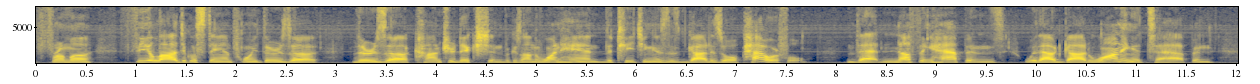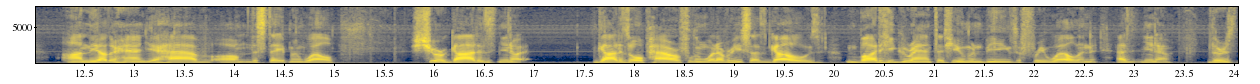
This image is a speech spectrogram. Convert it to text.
from a theological standpoint, there's a, there's a contradiction because on the one hand, the teaching is that God is all powerful, that nothing happens without God wanting it to happen. On the other hand, you have um, the statement, well, sure, God is, you know, God is all powerful and whatever he says goes, but he granted human beings a free will. And as you know, there's,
